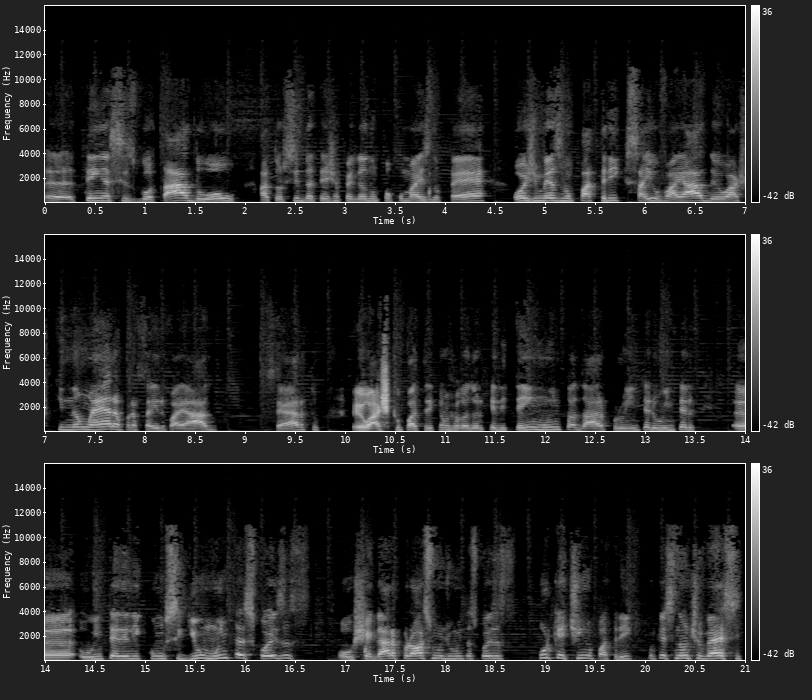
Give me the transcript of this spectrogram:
eh, tenha se esgotado ou a torcida esteja pegando um pouco mais no pé. Hoje mesmo o Patrick saiu vaiado, eu acho que não era para sair vaiado certo. Eu acho que o Patrick é um jogador que ele tem muito a dar para o Inter. O Inter, uh, o Inter ele conseguiu muitas coisas ou chegar próximo de muitas coisas porque tinha o Patrick, porque se não tivesse,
